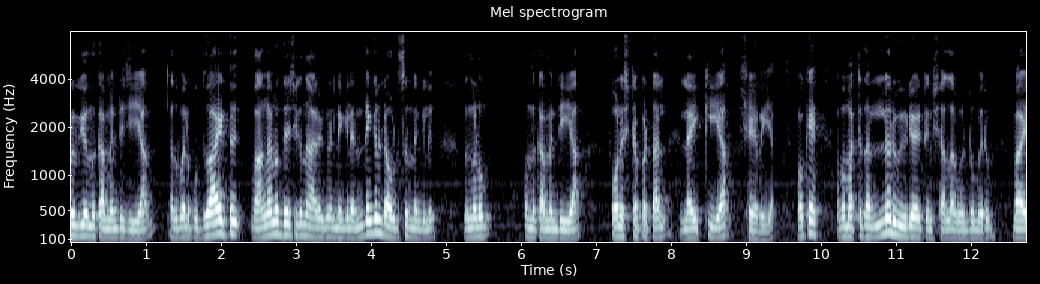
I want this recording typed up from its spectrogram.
റിവ്യൂ ഒന്ന് കമന്റ് ചെയ്യാം. അതുപോലെ പുതുതായിട്ട് വാങ്ങാൻ ഉദ്ദേശിക്കുന്ന ആരെങ്കിലും ഉണ്ടെങ്കിൽ എന്തെങ്കിലും ഡൗട്ട്സ് ഉണ്ടെങ്കിൽ നിങ്ങളും ഒന്ന് കമന്റ് ചെയ്യുക ഫോൺ ഇഷ്ടപ്പെട്ടാൽ ലൈക്ക് ചെയ്യുക ഷെയർ ചെയ്യുക ഓക്കെ അപ്പോൾ മറ്റു നല്ലൊരു വീഡിയോ ആയിട്ട് ഇൻഷാല്ല വീണ്ടും വരും. ബൈ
